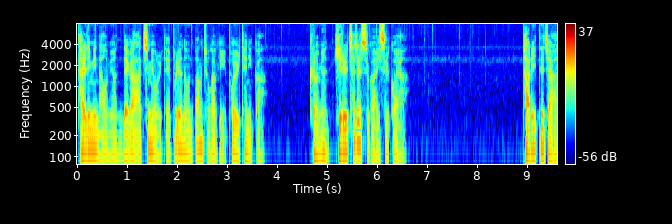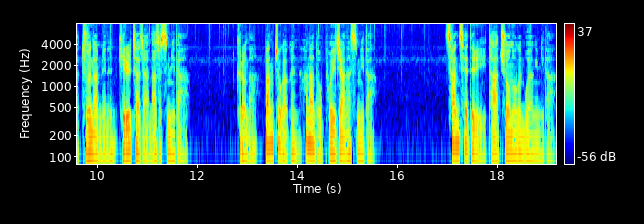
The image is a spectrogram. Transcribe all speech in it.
달림이 나오면 내가 아침에 올 때 뿌려놓은 빵 조각이 보일 테니까. 그러면 길을 찾을 수가 있을 거야. 달이 뜨자 두 남매는 길을 찾아 나섰습니다. 그러나 빵 조각은 하나도 보이지 않았습니다. 산 새들이 다 주워 먹은 모양입니다.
